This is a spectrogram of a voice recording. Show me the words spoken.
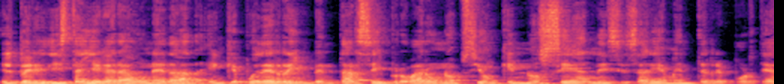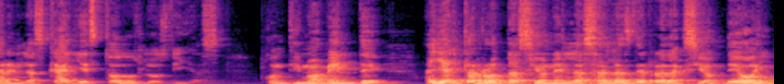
el periodista llegará a una edad en que puede reinventarse y probar una opción que no sea necesariamente reportear en las calles todos los días. Continuamente, hay alta rotación en las salas de redacción de hoy,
